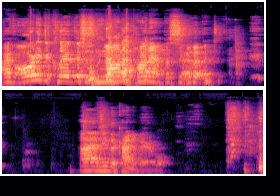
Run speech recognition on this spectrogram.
I've already declared this is not a pun episode. I mean, they're kind of bearable.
